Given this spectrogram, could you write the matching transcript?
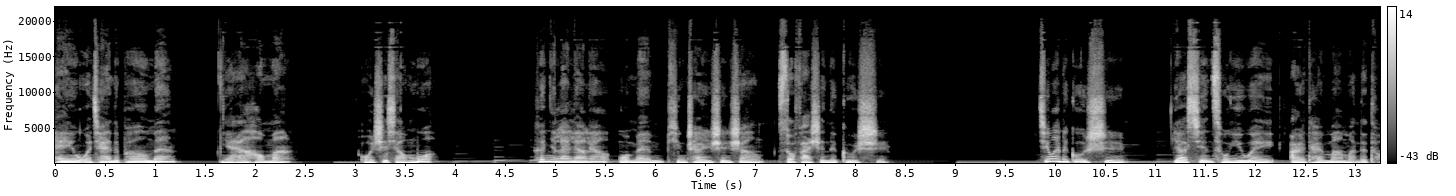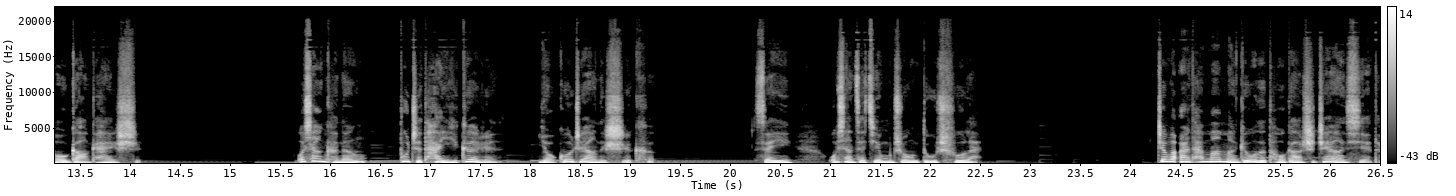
嘿，我亲爱的朋友们，你还好吗？我是小莫，和你来聊聊我们平常人身上所发生的故事。今晚的故事要先从一位二胎妈妈的投稿开始。我想，可能不止她一个人有过这样的时刻，所以我想在节目中读出来。这位二胎妈妈给我的投稿是这样写的：“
